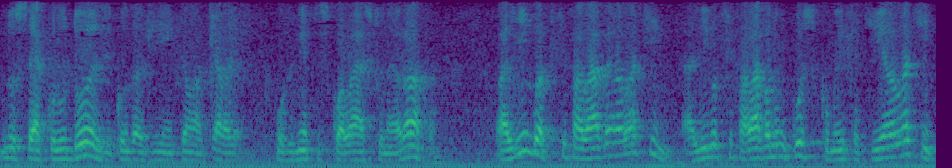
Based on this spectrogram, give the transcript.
no século XII, quando havia então aquele movimento escolástico na Europa, a língua que se falava era latim. A língua que se falava num curso como esse aqui era latim.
